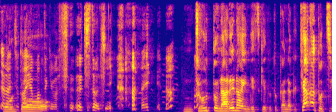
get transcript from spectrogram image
たらちょっと謝っときます。うちのにはい。うんちょっと慣れないんですけどとかなんかキャラと違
